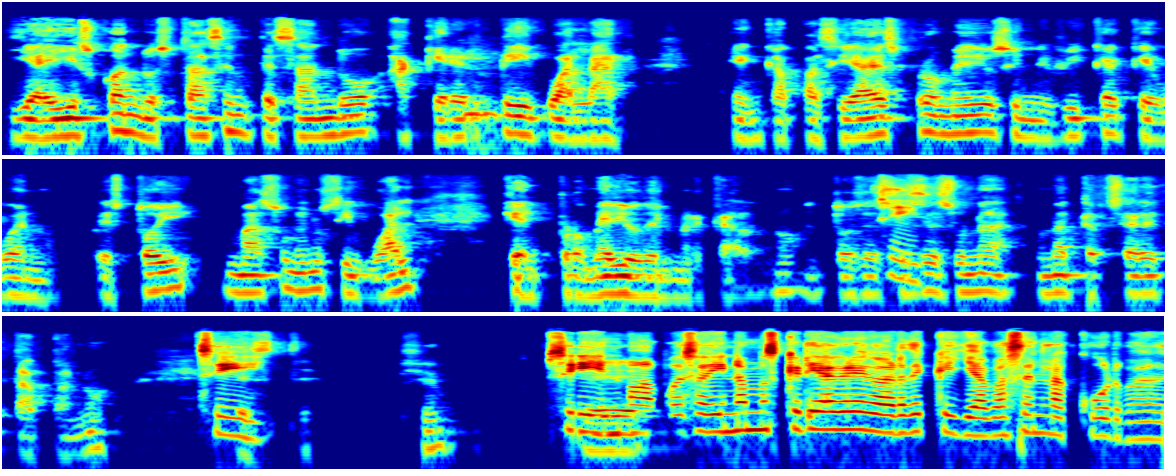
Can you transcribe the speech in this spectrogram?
y ahí es cuando estás empezando a quererte igualar. En capacidades promedio significa que, bueno, estoy más o menos igual que el promedio del mercado, ¿no? Entonces, esa es una, una, tercera etapa, ¿no? Sí. Este, ¿sí? Sí, no, eh, pues ahí nada más quería agregar de que ya vas en la curva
